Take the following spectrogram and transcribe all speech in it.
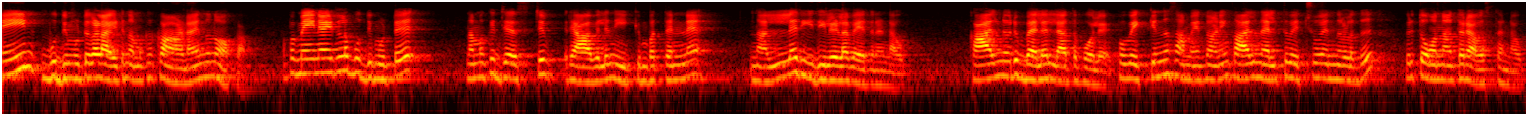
മെയിൻ ബുദ്ധിമുട്ടുകളായിട്ട് നമുക്ക് കാണാമെന്ന് നോക്കാം. അപ്പോൾ മെയിനായിട്ടുള്ള ബുദ്ധിമുട്ട് നമുക്ക് ജസ്റ്റ് രാവിലെ നീക്കുമ്പോൾ തന്നെ നല്ല രീതിയിലുള്ള വേദന ഉണ്ടാവും. കാലിനൊരു ബലമില്ലാത്ത പോലെ. ഇപ്പോൾ വെക്കുന്ന സമയത്താണെങ്കിൽ കാൽ നിലത്ത് വെച്ചു എന്നുള്ളത് ഒരു തോന്നാത്തൊരവസ്ഥ ഉണ്ടാവും.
